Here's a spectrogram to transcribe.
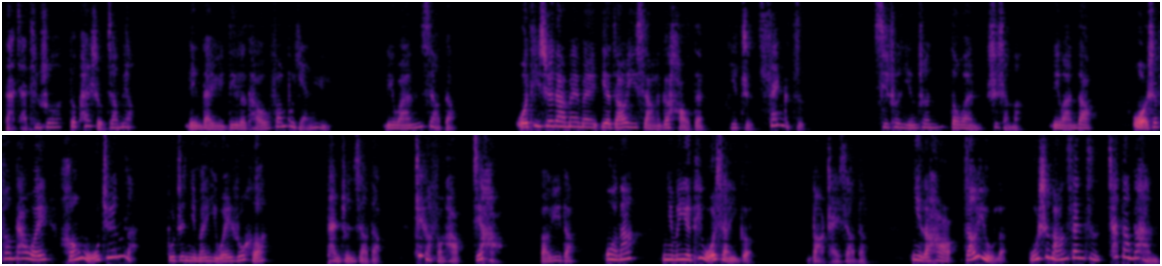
大家听说都拍手叫妙，林黛玉低了头，方不言语。李纨笑道：“我替薛大妹妹也早已想了个好的，也只三个字。”惜春、迎春都问是什么，李纨道：“我是封他为恒无君了，不知你们以为如何？”探春笑道：“这个封号极好。”宝玉道：“我呢？你们也替我想一个。”宝钗笑道：“你的号早有了，吴世忙三字恰当的很。”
